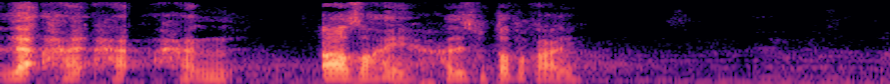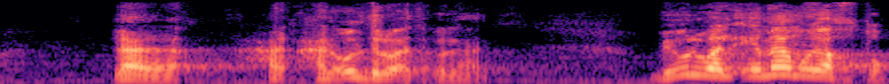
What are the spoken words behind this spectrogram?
لا ح... ح... حن... آه صحيح. حديث متفق عليه. لا لا لا. حنقول دلوقتي كل حاجة. بيقول والإمام يخطب.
